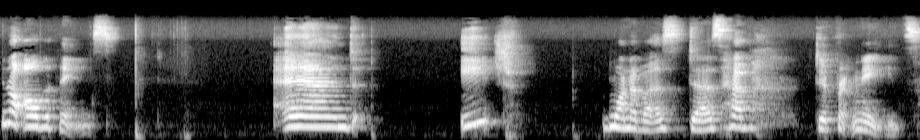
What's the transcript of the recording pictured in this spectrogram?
you know, all the things. And each one of us does have different needs.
